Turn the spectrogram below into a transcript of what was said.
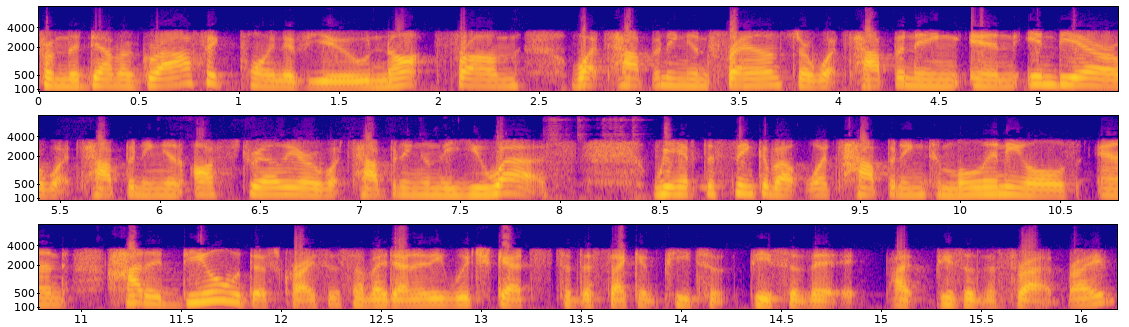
from the demographic point of view, not from what's happening in France or what's happening in India or what's happening in Australia or what's happening in the U.S. We have to think about what's happening to millennials and how to deal with this crisis of identity, which gets to the second piece of, piece of the piece of the threat, right?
